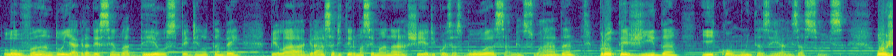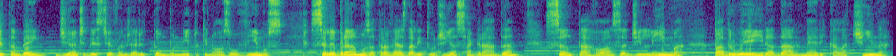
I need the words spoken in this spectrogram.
louvando e agradecendo a Deus, pedindo também pela graça de ter uma semana cheia de coisas boas, abençoada, protegida e com muitas realizações. Hoje também, diante deste evangelho tão bonito que nós ouvimos, celebramos através da liturgia sagrada Santa Rosa de Lima, padroeira da América Latina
